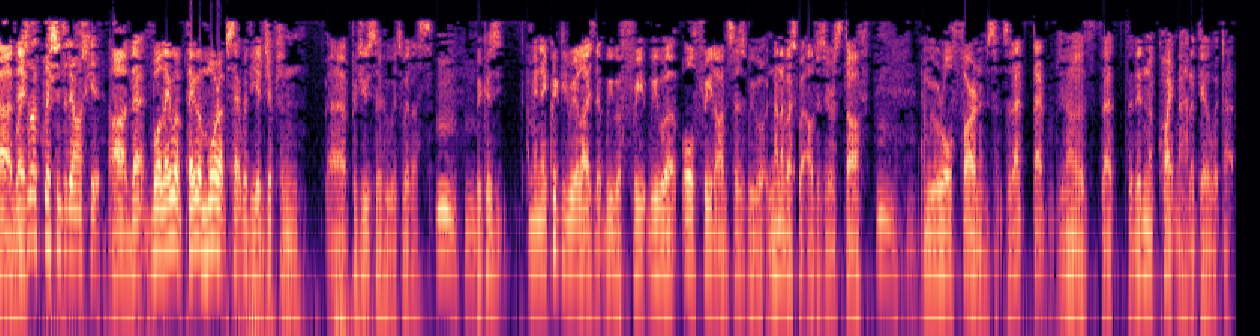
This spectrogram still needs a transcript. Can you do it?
uh, what sort of questions did they ask you? uh, that, well, they were they were more upset with the Egyptian uh, producer who was with us Mm-hmm. because I mean they quickly realised that we were free we were all freelancers we were none of us were Al Jazeera staff Mm-hmm. and we were all foreigners so that that you know that they didn't quite know how to deal with that.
